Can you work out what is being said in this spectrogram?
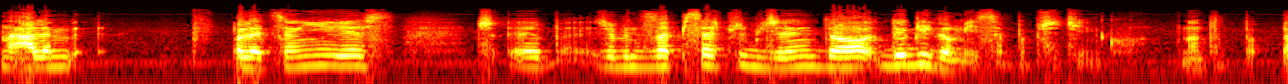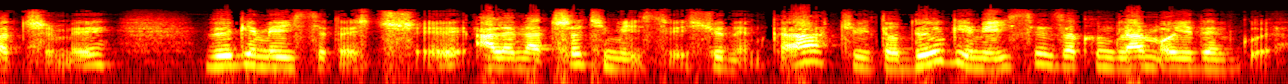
No ale w poleceniu jest, e, żeby zapisać przybliżenie do drugiego miejsca po przecinku. No to patrzymy. Drugie miejsce to jest 3, ale na trzecim miejscu jest siódemka, czyli to drugie miejsce zaokrąglamy o 1 w górę.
